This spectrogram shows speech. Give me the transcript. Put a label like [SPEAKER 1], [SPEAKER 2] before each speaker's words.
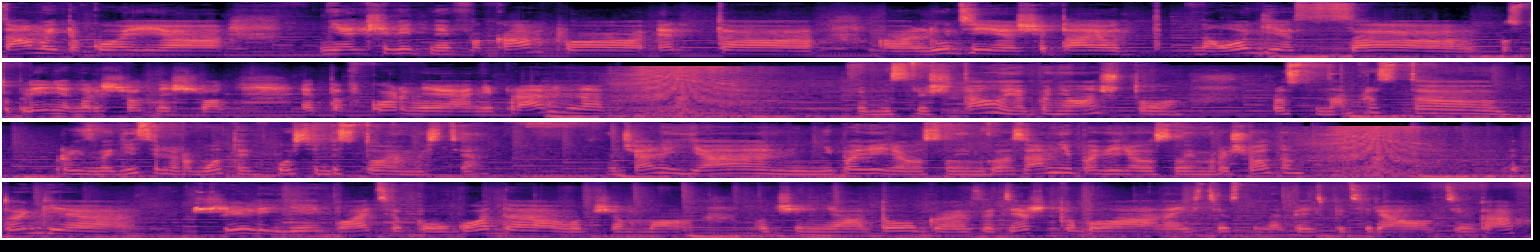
[SPEAKER 1] Самый такой э, неочевидный факап э, — это э, люди считают налоги с поступления на расчетный счет. Это в корне неправильно. Я быстро считала, я поняла, что просто-напросто производитель работает по себестоимости. Вначале я не поверила своим глазам, не поверила своим расчетам. В итоге шили ей платье полгода. В общем, очень долгая задержка была. Она, естественно, опять потеряла в деньгах.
